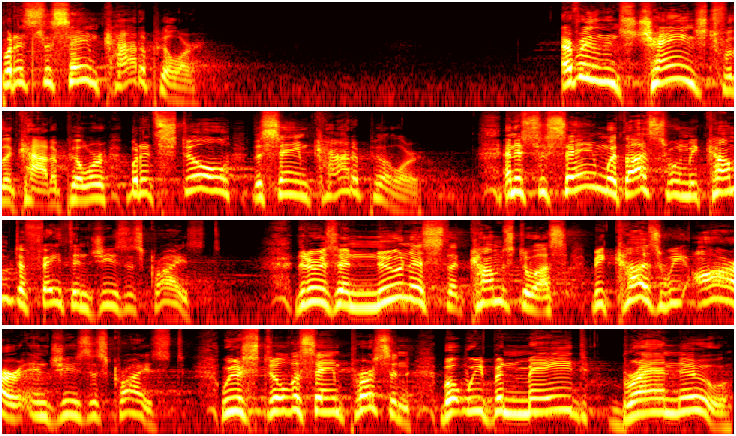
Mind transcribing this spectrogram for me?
but it's the same caterpillar. Everything's changed for the caterpillar, but it's still the same caterpillar. And it's the same with us when we come to faith in Jesus Christ. There is a newness that comes to us because we are in Jesus Christ. We are still the same person, but we've been made brand new.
